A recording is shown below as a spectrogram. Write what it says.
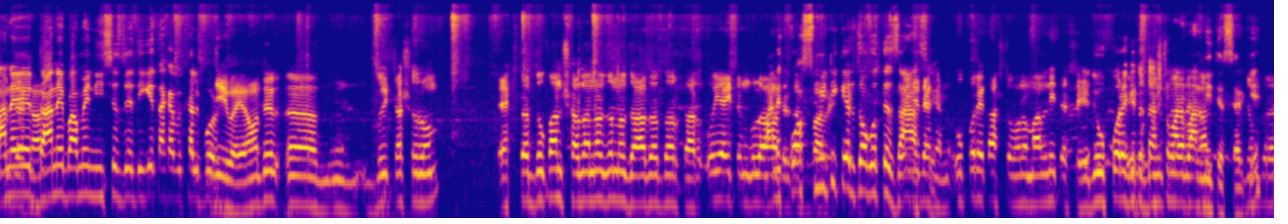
মানে ডানে বামে নিচে যেদিকে তাকাবে খালি পড়বে। জি ভাই আমাদের দুইটা শোরুম একটা দোকান সাজানোর জন্য যা যা দরকার ওই আইটেমগুলো মানে আমাদের কসমেটিকের জগতে যা আছে। দেখেন উপরে কাস্টমার মাল নিতেছে। এই যে উপরে কিন্তু কাস্টমার মাল দেখান, নিতেছে আর কি। করে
